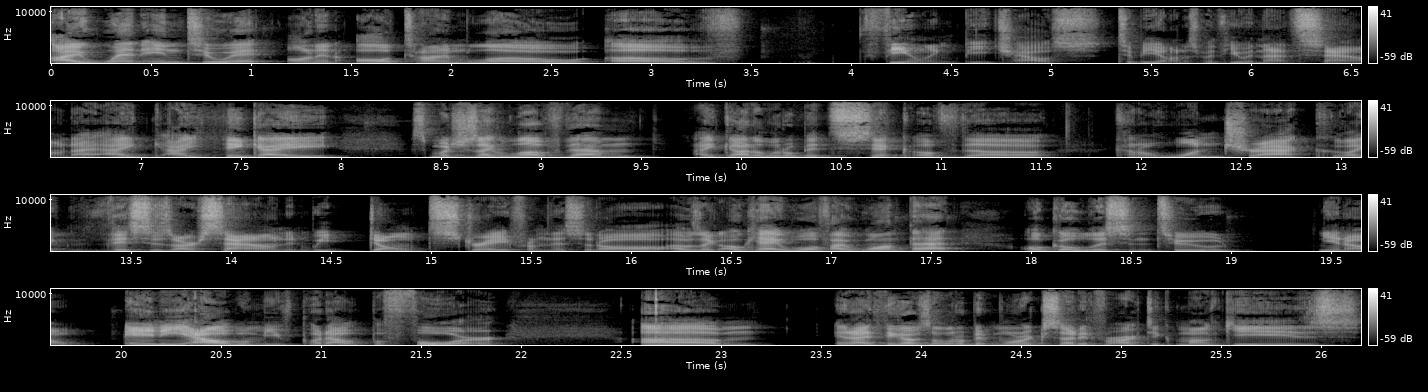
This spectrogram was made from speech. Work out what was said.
I went into it on an all-time low of feeling Beach House, to be honest with you, in that sound. I, I, I think I, as much as I love them, I got a little bit sick of the kind of one track, like, this is our sound and we don't stray from this at all. I was like, okay, well, if I want that, I'll go listen to, you know, any album you've put out before. Um, and I think I was a little bit more excited for Arctic Monkeys.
